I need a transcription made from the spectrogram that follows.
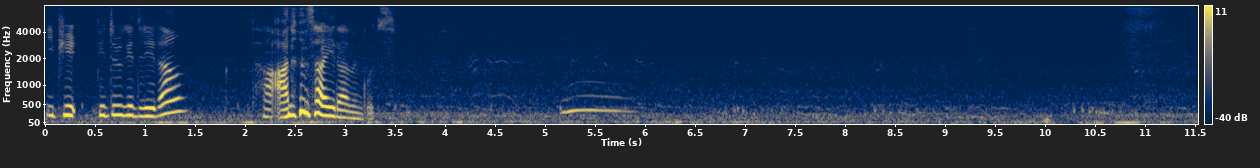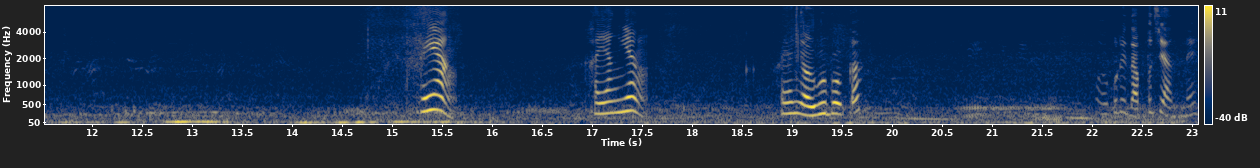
이 비, 비둘기들이랑 다 아는 사이라는 거지. 음. 하양. 하 양양 하양이 얼굴 볼까? 얼굴이 나쁘지 않네.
